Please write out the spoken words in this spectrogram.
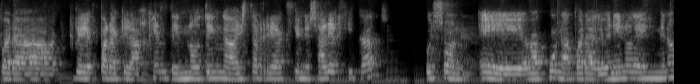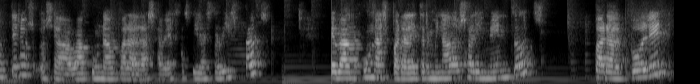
para, para que la gente no tenga estas reacciones alérgicas, pues son eh, vacuna para el veneno de himenópteros, o sea, vacuna para las abejas y las avispas, vacunas para determinados alimentos, para el polen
